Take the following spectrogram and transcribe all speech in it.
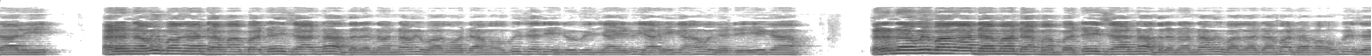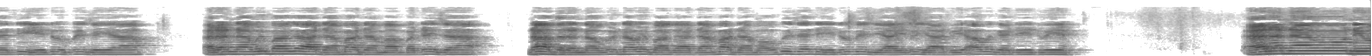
တာရိအရဏဝိပါကဓမ္မပဋိစ္ဆာနာတရဏောနဝိပါကောဓမ္မောပိစတိဟေတုပိစယဟေတုယဧကဝဂရေဧက တရဏဝိပါကဓမ္မဓမ္မပဋိစ္ဆာနတရဏနဝိပါကဓမ္မဓမ္မဥပိစ္ဆတိဟိတုပိစ္ဆယအရဏဝိပါကဓမ္မဓမ္မပဋိစ္ဆာနတရဏဝိနဝိပါကဓမ္မဓမ္မဥပိစ္ဆတိဟိတုပိစ္ဆယဟိတုယာတွေအဝိကတိတွေအရဏံနေဝ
